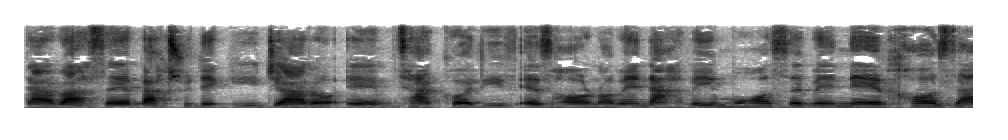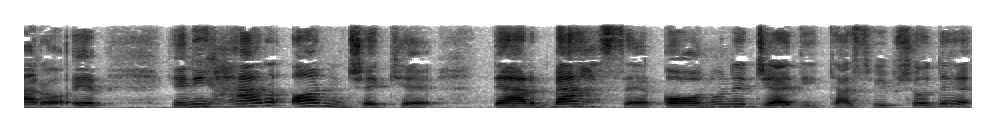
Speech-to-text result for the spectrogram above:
در بحث بخشودگی جرائم تکالیف اظهارنامه نحوه محاسبه نرخها ضرائب. یعنی هر آنچه که در بحث قانون جدید تصویب شده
